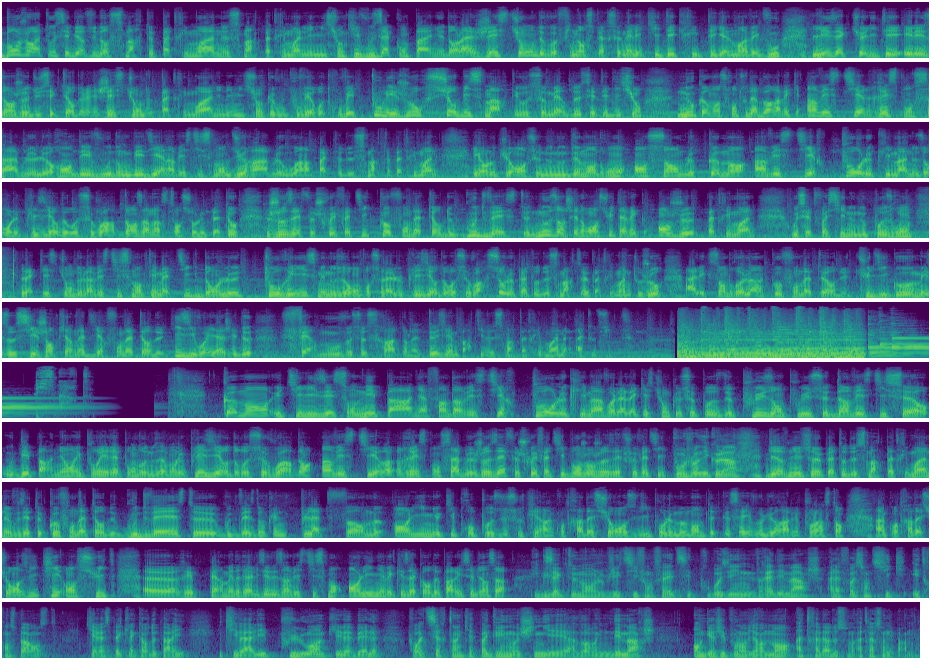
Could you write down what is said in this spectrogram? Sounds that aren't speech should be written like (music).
Bonjour à tous et bienvenue dans Smart Patrimoine. Smart Patrimoine, l'émission qui vous accompagne dans la gestion de vos finances personnelles et qui décrypte également avec vous les actualités et les enjeux du secteur de la gestion de patrimoine. Une émission que vous pouvez retrouver tous les jours sur Bismart. Et au sommaire de cette édition, nous commencerons tout d'abord avec Investir responsable, le rendez-vous donc dédié à l'investissement durable ou à impact de Smart Patrimoine. Et en l'occurrence, nous nous demanderons ensemble comment investir pour le climat. Nous aurons le plaisir de recevoir dans un instant sur le plateau Joseph Chouefati, cofondateur de Goodvest. Nous enchaînerons ensuite avec Enjeu patrimoine, où cette fois-ci nous nous poserons la question de l'investissement thématique dans le tourisme et nous aurons pour cela le plaisir de recevoir sur le plateau de Smart Patrimoine toujours Alexandre Lin, cofondateur de Tudigo, mais aussi Jean-Pierre Nadir, fondateur de Easy Voyage et de Fairmove. Ce sera dans la deuxième partie de Smart Patrimoine. À tout de suite. Comment utiliser son épargne afin d'investir pour le climat Voilà la question que se posent de plus en plus d'investisseurs ou d'épargnants. Et pour y répondre, nous avons le plaisir de recevoir dans Investir responsable Joseph Chouefati. Bonjour Joseph Chouefati. Bonjour Nicolas. Bienvenue sur le plateau de Smart Patrimoine. Vous êtes cofondateur de Goodvest. Goodvest, donc une plateforme en ligne qui propose de souscrire un contrat d'assurance vie pour le moment. Peut-être que ça évoluera, mais pour l'instant, un contrat d'assurance vie qui ensuite euh, permet de réaliser des investissements en ligne avec les accords de Paris. C'est bien ça? Exactement. L'objectif, en fait, c'est de proposer une vraie démarche à la fois scientifique et transparente qui respecte l'accord de Paris et qui va aller plus loin que les labels pour être certain qu'il n'y a pas de greenwashing et avoir une démarche engagée pour l'environnement à travers, de son, à travers son épargne.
